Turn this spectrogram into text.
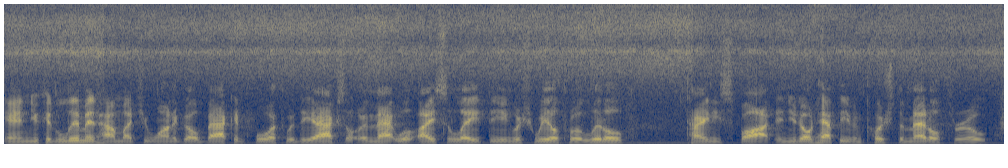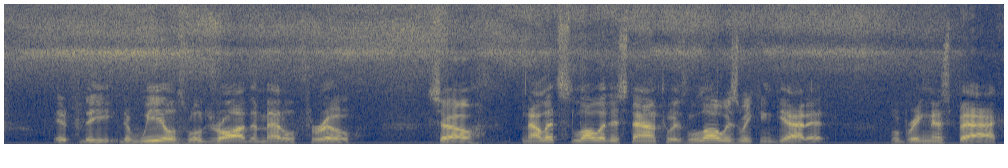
and you can limit how much you want to go back and forth with the axle and that will isolate the English wheel to a little tiny spot and you don't have to even push the metal through. It, the the wheels will draw the metal through. So now let's lower this down to as low as we can get it. We'll bring this back.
